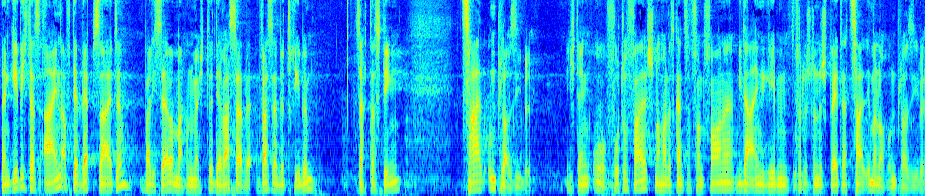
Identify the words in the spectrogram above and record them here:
Dann gebe ich das ein auf der Webseite, weil ich selber machen möchte, der Wasser, Wasserbetriebe, sagt das Ding, Zahl unplausibel. Ich denke, oh, Foto falsch, nochmal das Ganze von vorne, wieder eingegeben, Viertelstunde später, Zahl immer noch unplausibel.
